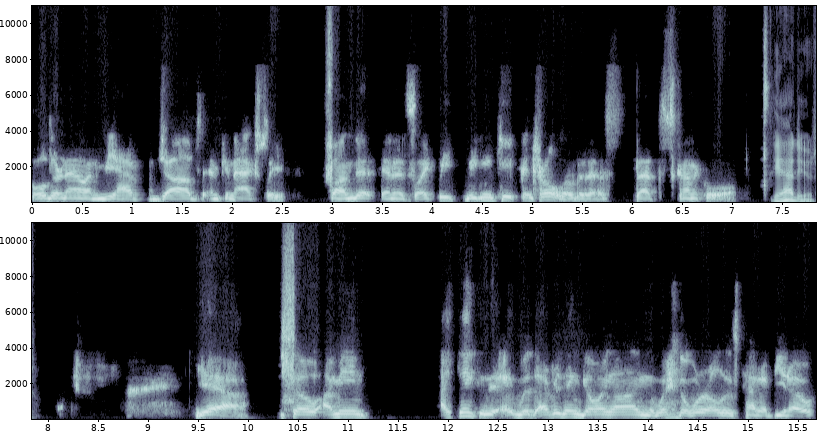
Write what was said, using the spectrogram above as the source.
older now and we have jobs and can actually fund it. And it's like we we can keep control over this. That's kind of cool. Yeah, dude. Yeah. So, I mean, I think with everything going on, the way the world is kind of, you know,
